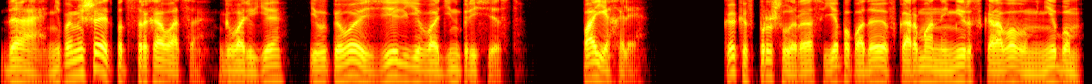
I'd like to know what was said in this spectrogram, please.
«Да, не помешает подстраховаться», — говорю я и выпиваю зелье в один присест. «Поехали!» Как и в прошлый раз, я попадаю в карманный мир с кровавым небом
